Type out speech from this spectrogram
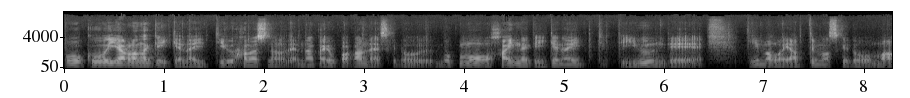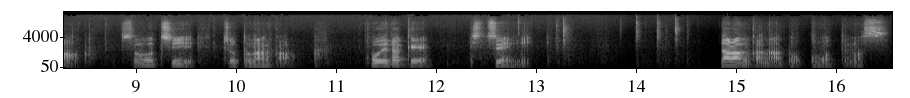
僕をやらなきゃいけないっていう話なので、なんかよくわかんないですけど、僕も入んなきゃいけないって言って言うんで、今はやってますけど、まあ、そのうちちょっとなんか、声だけ出演にならんかなと思ってます。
